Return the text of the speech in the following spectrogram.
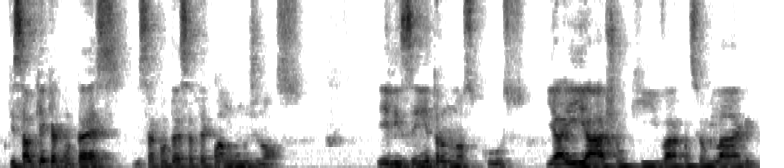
Porque sabe o que, é que acontece? Isso acontece até com alunos nossos. Eles entram no nosso curso, e aí acham que vai acontecer um milagre.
